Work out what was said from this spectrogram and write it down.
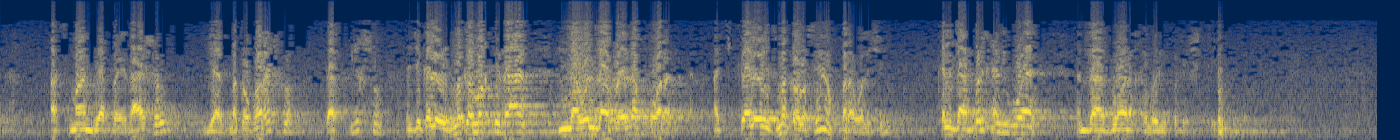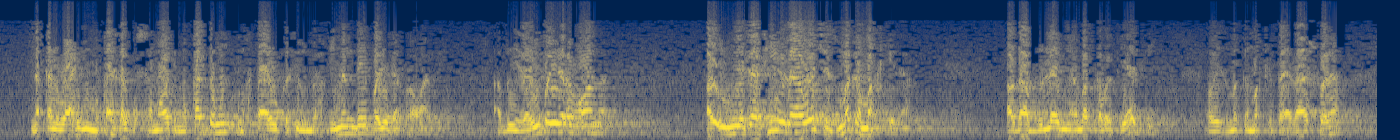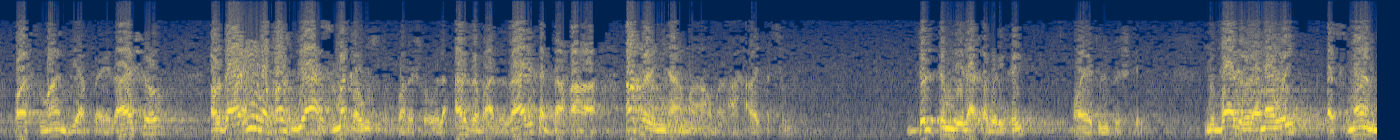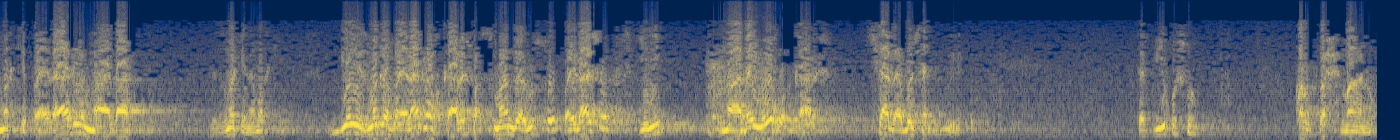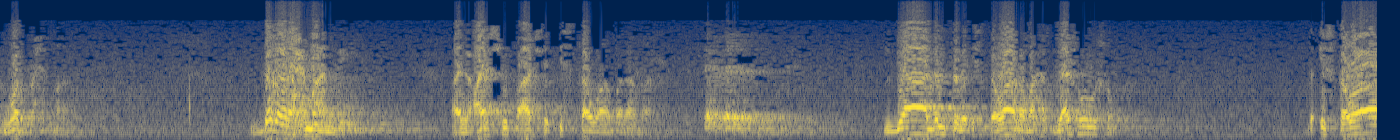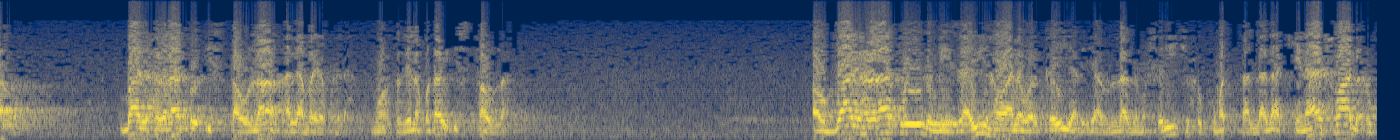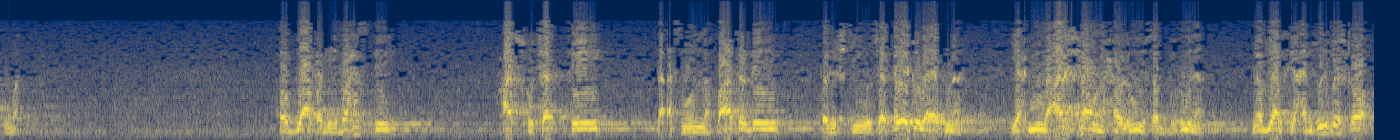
اسمان بیا پیدا شو بیا زمکه خورش شو تطبیق شو چې کله زمکه مخکې ده ناول دا پیدا خوره ده چې کله زمکه ورسینه خوره ول شي کله دا بل شان دی وای دا دوه خبرې پرشته نقل واحد مقدم په سماوات مقدم مختار کثیر محقیمن دی په دې روان دی ابو زوی په دې روان دی او ابن کثیر دا و چې زمکه مخکې ده او دا عبد الله بن عمر قبل پیاد دي او زمکه مخکې پیدا شو او اسمان بیا پیدا شو او دا غي نه پس بیا زمکه اوس پر شو ولا ارض بعد ذلك دعاها اخر منها ما امر احرج تسمع دلته موږ دا خبرې کوي او آیتونه پېښ کوي نو بعض علما وایي اسمان مخکې پیدا دی ماده زمکه نه مخکې بیا زمکه پیدا کړه او کارش اسمان د رسو پیدا شو یعنی ماده یو کارش شاله بل شان دی تطبیق شو الرحمن هو الرحمن دغه رحمان دی العرش عرش استوى برابر بیا دلته د استوا غو بحث بیا شروع شو د استوا بعض حضراتو استولا غلبه یو کړه معتزله خدای استولا او بعض حضرات وی د بیزاوی حواله ورکړي یا د جار الله د مشری چې حکومت الله دا کنایه شوا د حکومت او بیا په دې بحث کې حق سوچت کې د اسمون نه پات دی فرشتي او چته ټول آیتونه يحمل العرش ومن حوله يسبحون نو بیا په حدیثونو پېښ کوو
